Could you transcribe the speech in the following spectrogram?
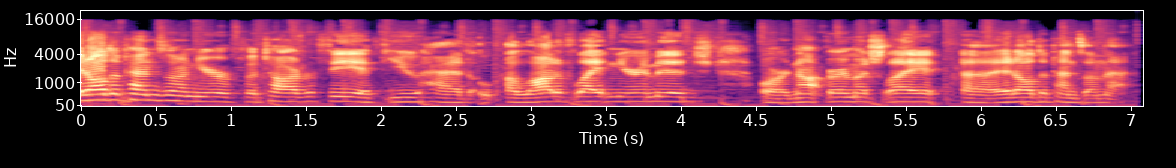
It all depends on your photography. If you had a lot of light in your image or not very much light, uh, it all depends on that.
